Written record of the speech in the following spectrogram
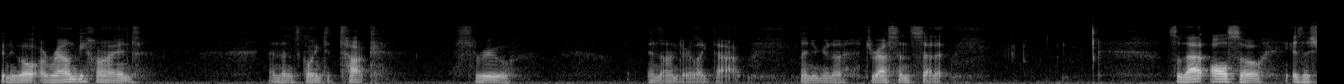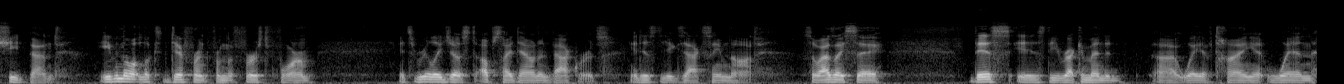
Going to go around behind and then it's going to tuck through and under like that. Then you're going to dress and set it. So that also is a sheet bend. Even though it looks different from the first form, it's really just upside down and backwards. It is the exact same knot. So as I say, this is the recommended uh, way of tying it when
